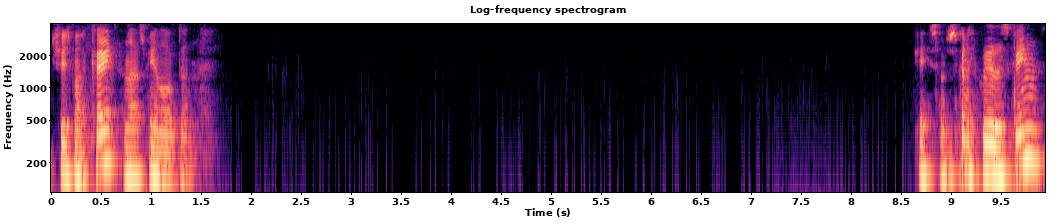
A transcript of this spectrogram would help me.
Choose my account and that's me logged in. Okay, so I'm just going to clear the screen.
